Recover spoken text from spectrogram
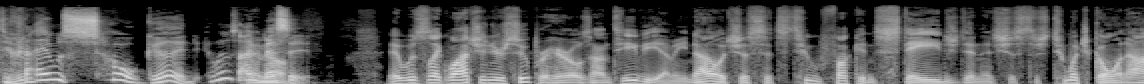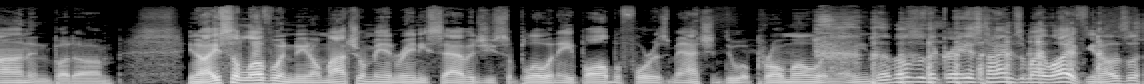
dude, it was so good. It was I, I miss know. it. It was like watching your superheroes on TV. I mean, now it's just it's too fucking staged and it's just there's too much going on. And but um, you know, I used to love when you know Macho Man Randy Savage used to blow an eight ball before his match and do a promo. And I mean, those are the greatest times of my life. You know, as a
